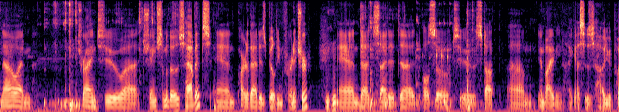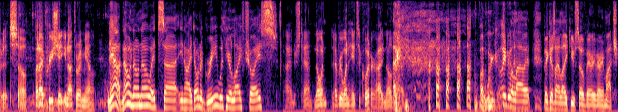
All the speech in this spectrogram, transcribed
now I'm trying to uh, change some of those habits, and part of that is building furniture. And uh, decided uh, also to stop um, imbibing. I guess is how you would put it. So, but I appreciate you not throwing me out. Yeah, no, no, no. It's uh, you know I don't agree with your life choice, I understand. No one, everyone hates a quitter. I know that. but we're going to allow it because I like you so very, very much.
